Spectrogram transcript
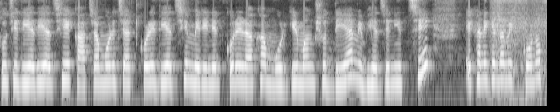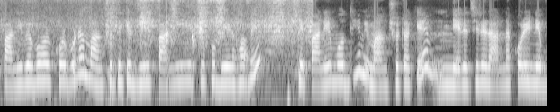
কুচি দিয়ে দিয়েছি, কাঁচামরিচ অ্যাড করে দিয়েছি মেরিনেট করে রাখা মুরগির মাংস দিয়ে আমি ভেজে নিচ্ছি। এখানে কিন্তু আমি কোনো পানি ব্যবহার করব না, মাংস থেকে যে পানিটুকু বের হবে, সেই পানির মধ্যে আমি মাংসটাকে নেড়ে চেড়ে রান্না করে নেব।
